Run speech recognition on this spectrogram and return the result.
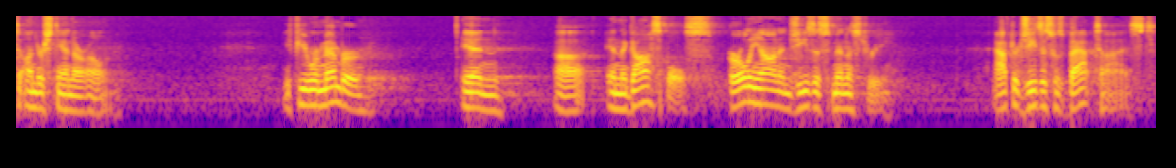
to understand our own. If you remember in uh, in the Gospels, early on in Jesus' ministry, after Jesus was baptized,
